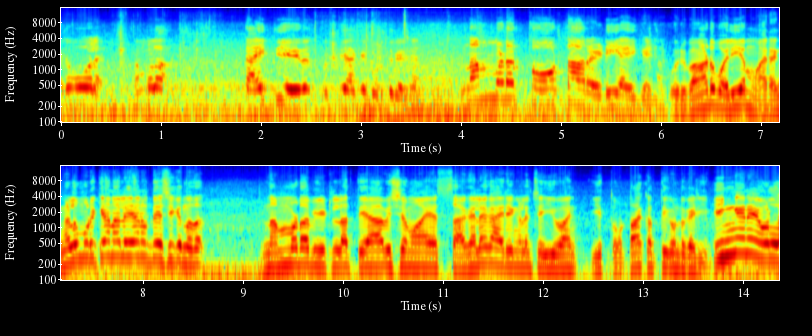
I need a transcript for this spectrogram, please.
ഇതുപോലെ നമ്മൾ ടൈറ്റ് ചെയ്ത് വൃത്തിയാക്കി കൊടുത്തു കഴിഞ്ഞാൽ നമ്മുടെ തോട്ട റെഡി ആയി കഴിഞ്ഞു. ഒരുപാട് വലിയ മരങ്ങൾ മുറിക്കാനല്ല ഞാൻ ഉദ്ദേശിക്കുന്നത്. നമ്മുടെ വീട്ടിൽ അത്യാവശ്യമായ സകല കാര്യങ്ങളും ചെയ്യുവാൻ ഈ തോട്ടാക്കത്തി കൊണ്ട് കഴിയും. ഇങ്ങനെയുള്ള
